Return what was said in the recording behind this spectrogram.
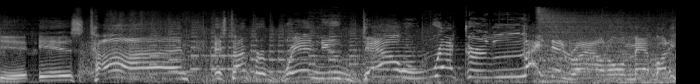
It is time. It's time for a brand new Dow record lightning round, old man, buddy.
